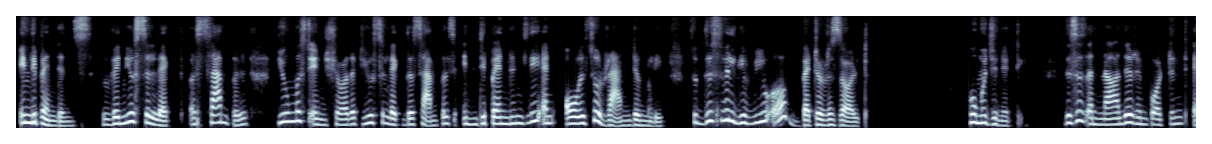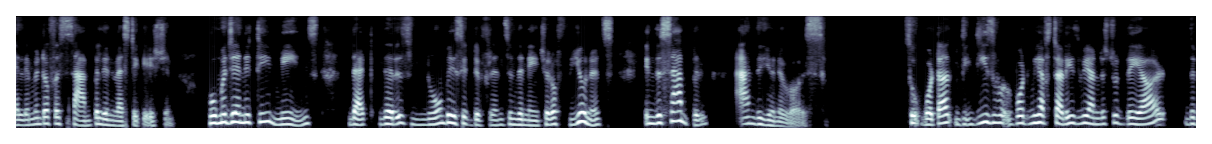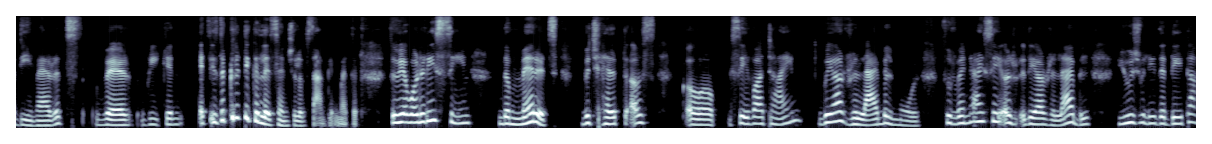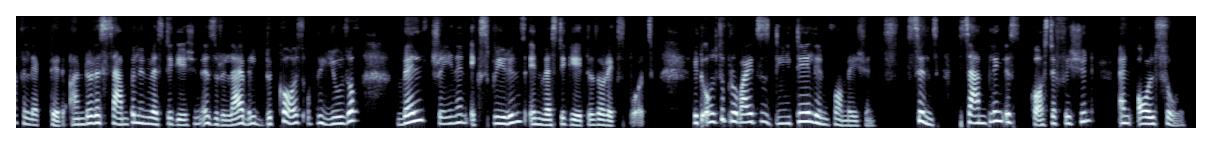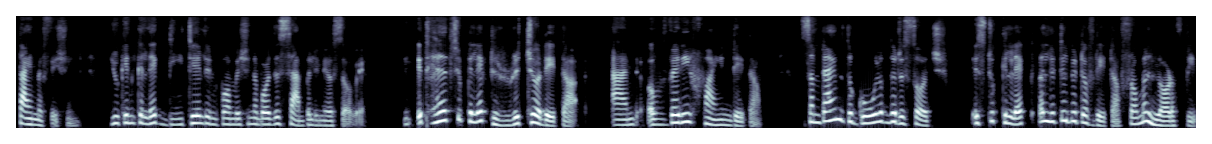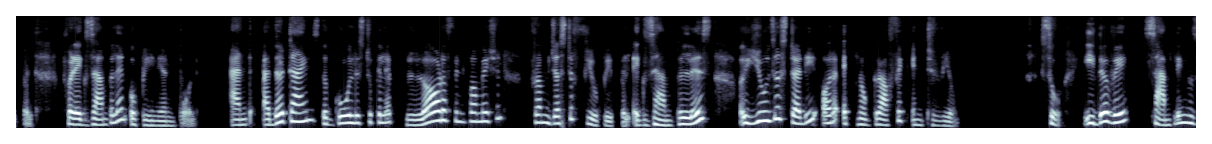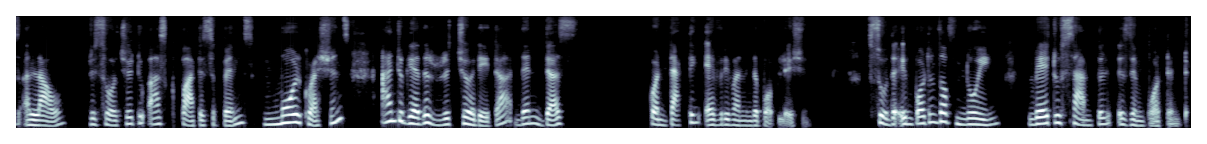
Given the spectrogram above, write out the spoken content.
Independence. When you select a sample, you must ensure that you select the samples independently and also randomly. So this will give you a better result. Homogeneity. This is another important element of a sample investigation. Homogeneity means that there is no basic difference in the nature of units in the sample and the universe. So what are these, what we have studies, we understood they are the demerits where we can, it is the critical essential of sampling method. So we have already seen the merits which helped us uh, save our time we are reliable more. So when I say uh, they are reliable, usually the data collected under a sample investigation is reliable because of the use of well-trained and experienced investigators or experts. It also provides us detailed information since sampling is cost efficient and also time efficient. You can collect detailed information about the sample in your survey. It helps you collect richer data and a very fine data sometimes the goal of the research is to collect a little bit of data from a lot of people. For example, an opinion poll. And other times, the goal is to collect a lot of information from just a few people. Example is a user study or an ethnographic interview. So either way, samplings allow researcher to ask participants more questions and to gather richer data than does contacting everyone in the population. So the importance of knowing where to sample is important.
